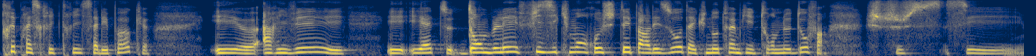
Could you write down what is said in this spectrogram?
très prescriptrice à l'époque. Et arriver et et, et, être d'emblée physiquement rejetée par les autres avec une autre femme qui tourne le dos. Enfin, c'est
